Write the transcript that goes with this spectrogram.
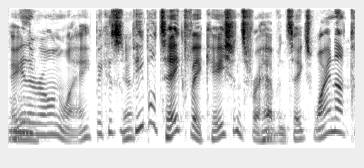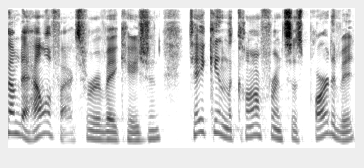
pay mm. their own way because yeah. people take vacations for heaven's sakes why not come to halifax for a vacation take in the conference as part of it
